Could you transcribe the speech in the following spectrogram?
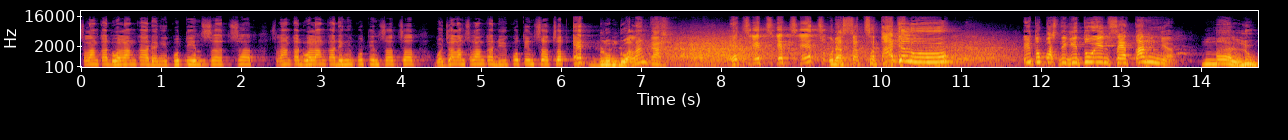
Selangkah dua langkah ada yang ngikutin, set, set. Selangkah dua langkah ada yang ngikutin, set, set. Gue jalan selangkah diikutin, set, set. Eh, belum dua langkah. Eits, eits, eits, eits. Udah set, set aja lu. Itu pas digituin setannya. Malu.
